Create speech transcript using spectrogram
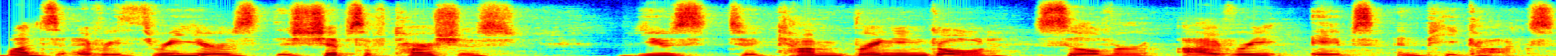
Once every three years the ships of Tarshish used to come bringing gold, silver, ivory, apes, and peacocks.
